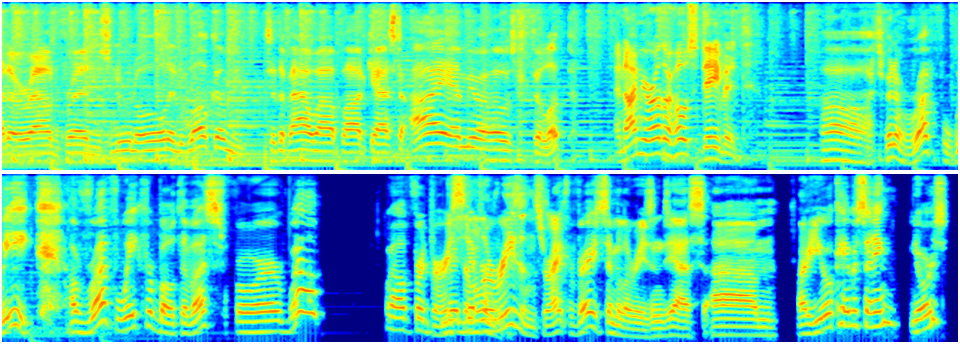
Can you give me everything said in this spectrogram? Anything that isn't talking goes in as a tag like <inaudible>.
Gather around, friends, new and old, and welcome to the Powwow Podcast. I am your host, Philip. And I'm your other host, David. Oh, it's been a rough week. A rough week for both of us. For well, well, for very similar reasons, right? For very similar reasons, yes. Um, are you okay with saying yours?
